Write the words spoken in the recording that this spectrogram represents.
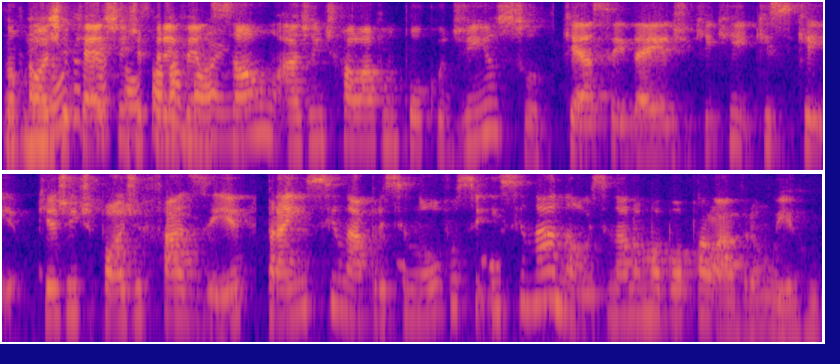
No podcast de prevenção, mãe, né? a gente falava um pouco disso, que é essa ideia de que, que, que, que a gente pode fazer para ensinar para esse novo. Ensinar não, ensinar não é uma boa palavra, é um erro.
